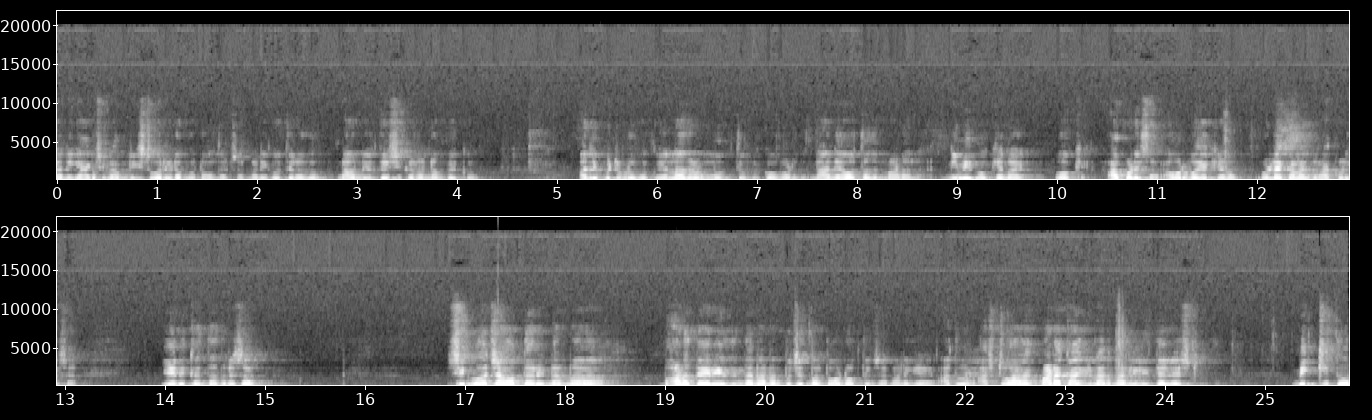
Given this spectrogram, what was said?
ನನಗೆ actually I'm least worried about all that sir ನನಗೆ ಗೊತ್ತಿರೋದು, ನಾವು ನಿರ್ದೇಶಕರನ್ನು ನಂಬಬೇಕು. ಅಲ್ಲಿಗೆ ಬಿಟ್ಟುಬಿಡ್ಬೇಕು ಎಲ್ಲಾದರೂ ಮೂಗು ತುರ್ಕಕ್ಕೆ ಹೋಗ್ಬಾರ್ದು. ನಾನು ಯಾವತ್ತೂ ಅದನ್ನು ಮಾಡಲ್ಲ. ನಿಮಗೆ ಓಕೆನಾ ಓಕೆ ಹಾಕ್ಕೊಳ್ಳಿ ಸರ್ ಅವ್ರ ಬಗ್ಗೆ ಕೇಳೋದು. ಒಳ್ಳೆ ಕಲಾವಿದ್ರು ಹಾಕ್ಕೊಳ್ಳಿ ಸರ್ ಏನಕ್ಕಂತಂದರೆ ಸರ್ ಸಿನಿಮಾ ಜವಾಬ್ದಾರಿ ನನ್ನ ಬಹಳ ಧೈರ್ಯದಿಂದ ನಾನು ನನ್ನ ಭುಜದ ಮೇಲೆ ತೊಗೊಂಡು ಹೋಗ್ತೀನಿ ಸರ್ ನನಗೆ. ಅದು ಅಷ್ಟು ಆಗಕ್ಕೆ ಮಾಡೋಕ್ಕಾಗಿಲ್ಲ ಅಂದರೆ ನಾನು ಇಲ್ಲಿದ್ದೇ ವೇಸ್ಟ್ ಮಿಕ್ಕಿದ್ದು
